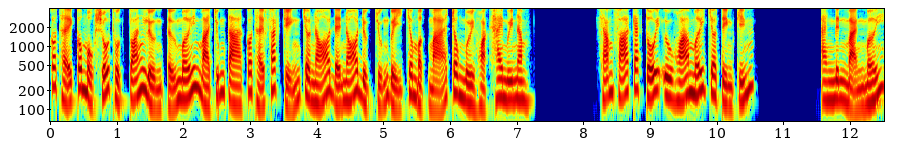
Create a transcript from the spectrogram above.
Có thể có một số thuật toán lượng tử mới mà chúng ta có thể phát triển cho nó để nó được chuẩn bị cho mật mã trong 10 hoặc 20 năm. Khám phá các tối ưu hóa mới cho tìm kiếm. An ninh mạng mới,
